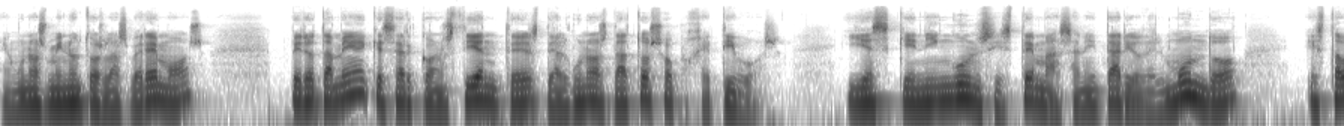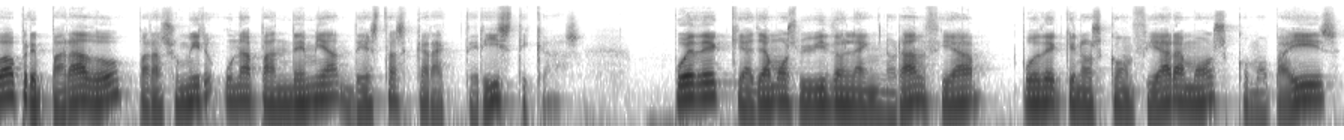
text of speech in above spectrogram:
en unos minutos las veremos, pero también hay que ser conscientes de algunos datos objetivos, y es que ningún sistema sanitario del mundo estaba preparado para asumir una pandemia de estas características. Puede que hayamos vivido en la ignorancia, puede que nos confiáramos como país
